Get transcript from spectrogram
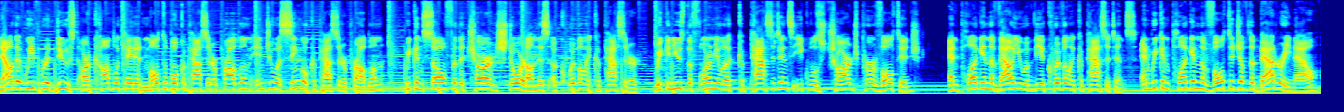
Now that we've reduced our complicated multiple capacitor problem into a single capacitor problem, we can solve for the charge stored on this equivalent capacitor. We can use the formula capacitance equals charge per voltage and plug in the value of the equivalent capacitance. And we can plug in the voltage of the battery now,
